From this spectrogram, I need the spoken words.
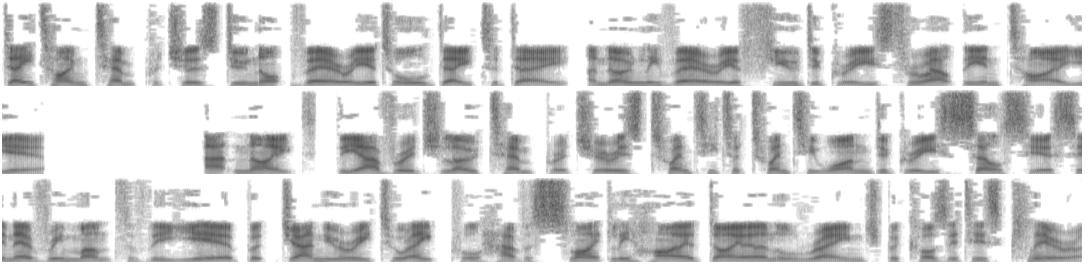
Daytime temperatures do not vary at all day to day, and only vary a few degrees throughout the entire year. At night, the average low temperature is 20 to 21 degrees Celsius in every month of the year but January to April have a slightly higher diurnal range because it is clearer.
